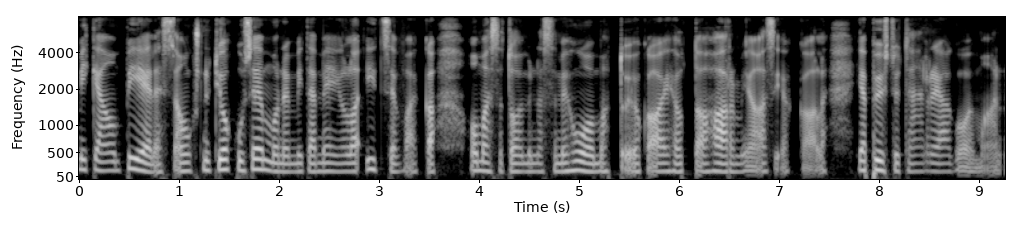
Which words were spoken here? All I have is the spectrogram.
mikä on pielessä, onko nyt joku semmoinen, mitä me ei olla itse vaikka omassa toiminnassamme huomattu, joka aiheuttaa harmia asiakkaalle, ja pystytään reagoimaan,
